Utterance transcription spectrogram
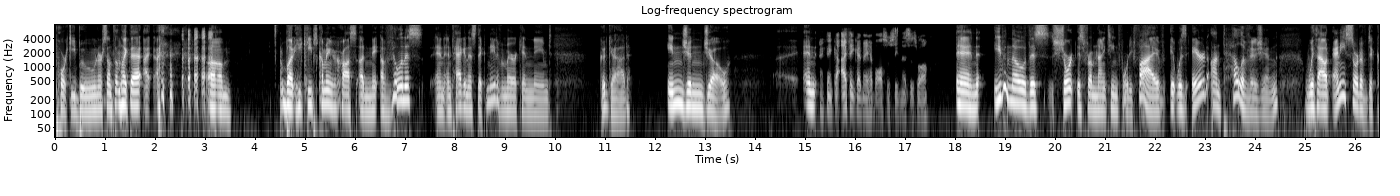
Porky Boone or something like that. I, I um but he keeps coming across a na- a villainous and antagonistic Native American named good god Injun Joe and I think I think I may have also seen this as well. And even though this short is from 1945, it was aired on television without any sort of dic-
